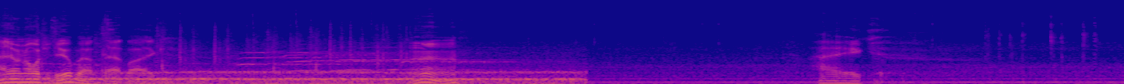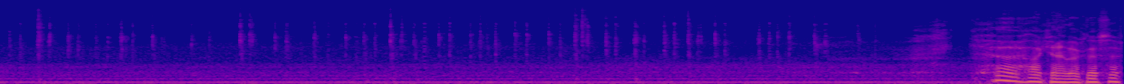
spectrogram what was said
I don't know what to do about that, like... Uh. Like... I can't look this if...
